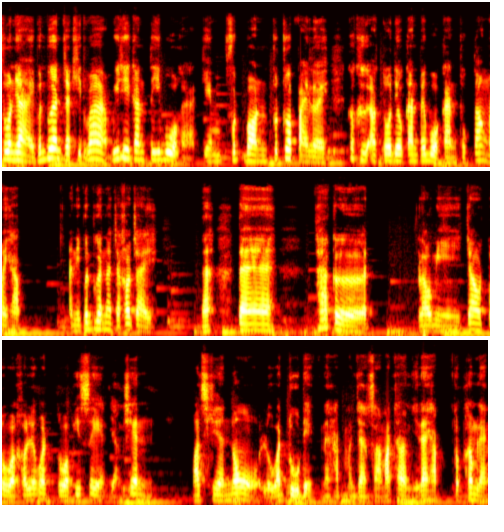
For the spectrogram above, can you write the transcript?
ส่วนใหญ่เพื่อนๆจะคิดว่าวิธีการตีบวกอะเกมฟุตบอลทั่วๆไปเลย ก็คือเอาตัวเดียวกันไปบวกกันถูกต้องไหมครับ อันนี้เพื่อนๆน่าจะเข้าใจนะแต่ถ้าเกิดเรามีเจ้าตัวเขาเรียกว่าตัวพิเศษ อย่างเช่นมัสเคียโนหรือว่าดูเด็กนะครับมันจะสามารถทำแบบนี้ได้ครับกดเพิ่มแรง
